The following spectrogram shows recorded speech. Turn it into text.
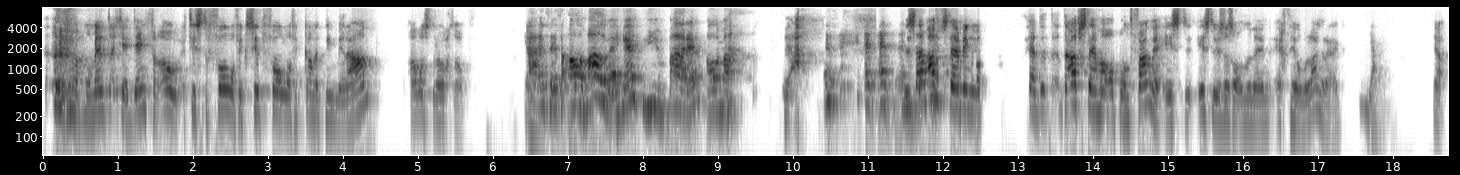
Op het moment dat jij denkt van, oh, het is te vol of ik zit vol of ik kan het niet meer aan, alles droogt op. Ja, en zijn ze allemaal weg, hè? Niet een paar, hè? Allemaal. Ja. En, en, en dus de afstemming op, ja, de, de, afstemmen op ontvangen is, is dus als ondernemer echt heel belangrijk. Ja. Ja.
